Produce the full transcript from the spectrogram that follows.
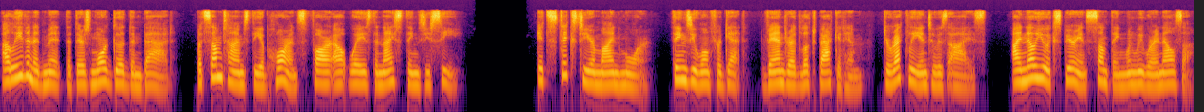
I'll even admit that there's more good than bad, but sometimes the abhorrence far outweighs the nice things you see. It sticks to your mind more, things you won't forget. Vandread looked back at him, directly into his eyes. I know you experienced something when we were in Elza.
